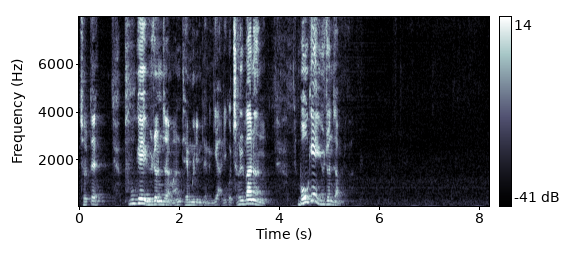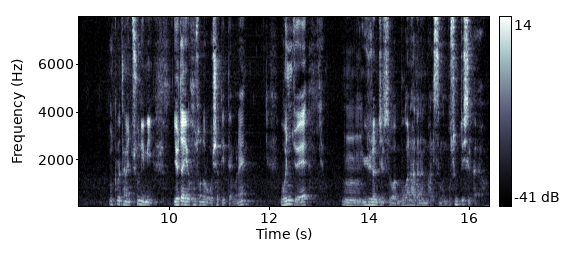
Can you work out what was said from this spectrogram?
절대 북의 유전자만 대물림되는 게 아니고 절반은 목의 유전자입니다. 그렇다면 주님이 여자의 후손으로 오셨기 때문에 원죄의 음, 유전 질서와 무관하다는 말씀은 무슨 뜻일까요?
